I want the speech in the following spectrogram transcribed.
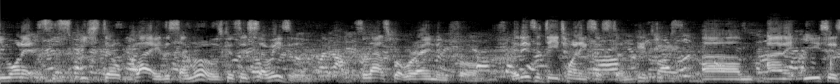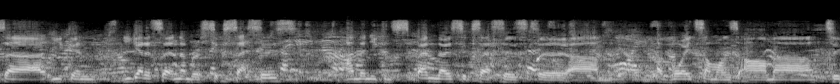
You want it to be still play the same rules because it's so easy. So that's what we're aiming for. It is a D20 system, um, and it uses uh, you can you get a certain number of successes, and then you can spend those successes to um, avoid someone's armor, to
